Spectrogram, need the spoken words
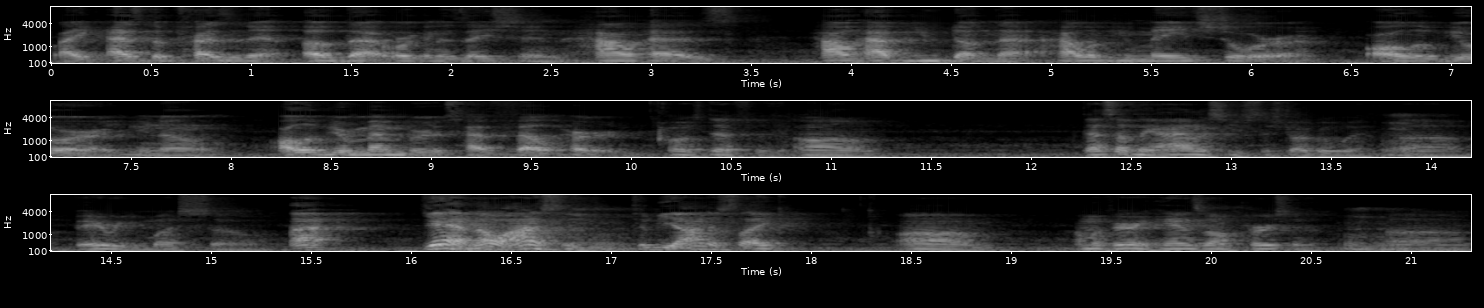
like, as the president of that organization, how has how have you done that? How have you made sure all of your, you know, all of your members have felt heard? Most definitely. Um, that's something I honestly used to struggle with, Mm. uh, very much so. I, yeah, no, honestly, Mhm. to be honest, like, um, I'm a very hands-on person, um,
